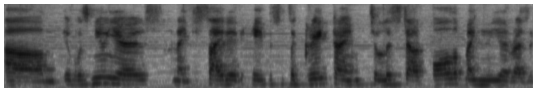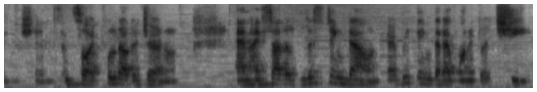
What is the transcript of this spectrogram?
um, it was New Year's, and I decided, hey, this is a great time to list out all of my New Year resolutions. And so I pulled out a journal and I started listing down everything that I wanted to achieve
